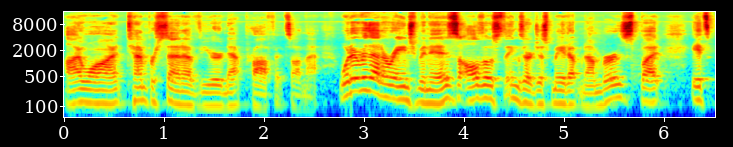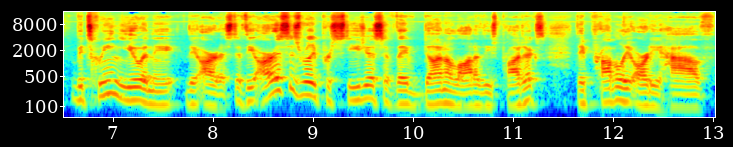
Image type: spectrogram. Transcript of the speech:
I want 10% of your net profits on that. Whatever that arrangement is, all those things are just made up numbers, but it's between you and the, the artist. If the artist is really prestigious, if they've done a lot of these projects, they probably already have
